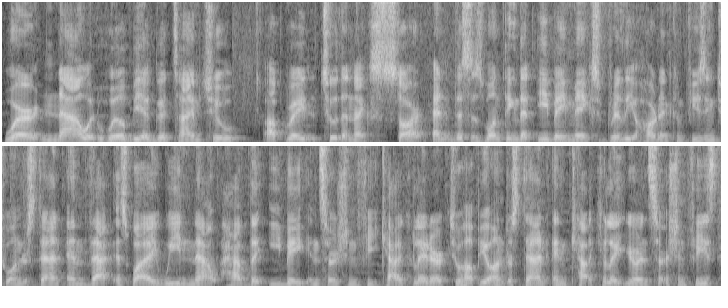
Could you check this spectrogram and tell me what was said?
where now it will be a good time to upgrade to the next store. And this is one thing that eBay makes really hard and confusing to understand. And that is why we now have the eBay insertion fee calculator to help you understand and calculate your insertion fees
